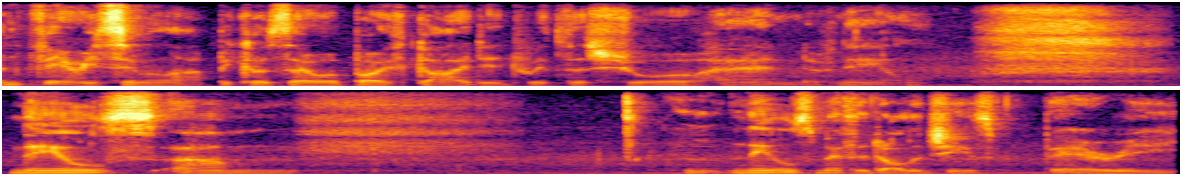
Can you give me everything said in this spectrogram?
and very similar because they were both guided with the sure hand of Neil. Neil's um, Neil's methodology is very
